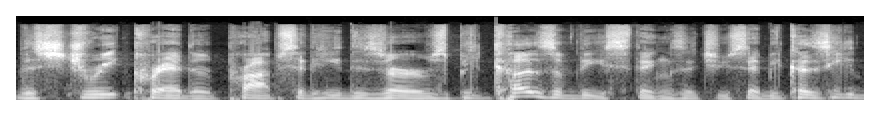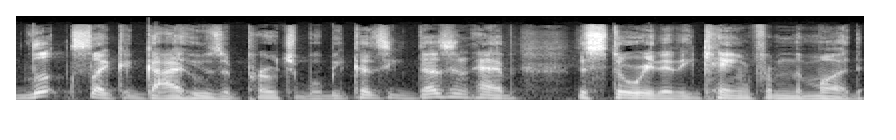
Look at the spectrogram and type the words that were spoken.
the street cred or props that he deserves because of these things that you said. Because he looks like a guy who's approachable. Because he doesn't have the story that he came from the mud.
